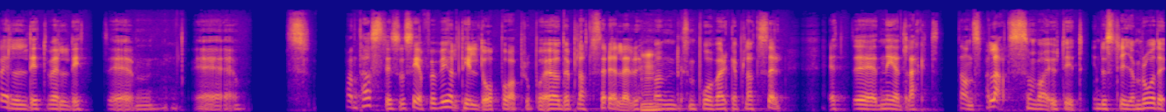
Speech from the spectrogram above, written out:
väldigt, väldigt eh, eh, fantastiskt att se, för vi höll till då på, apropå öde platser, eller mm. man liksom påverkar platser, ett eh, nedlagt danspalats som var ute i ett industriområde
